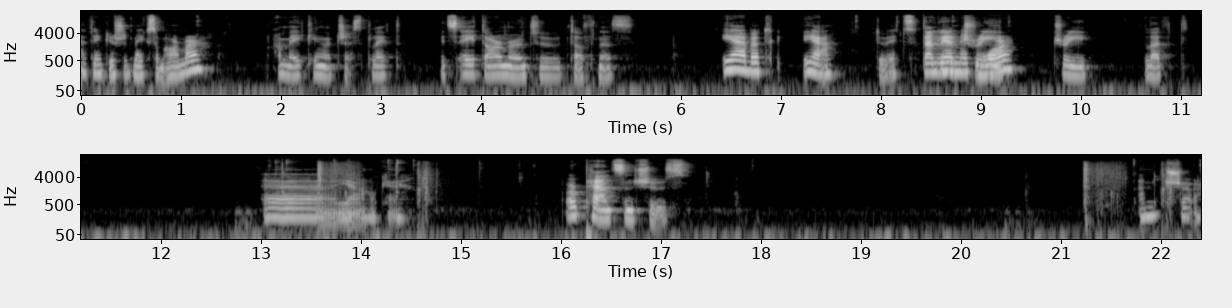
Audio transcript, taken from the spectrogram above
I think you should make some armor. I'm making a chest plate. It's 8 armor and 2 toughness. Yeah, but yeah, do it. Then we Can you have make three. more? three left. Uh, yeah, okay. Or pants and shoes. I'm not sure.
